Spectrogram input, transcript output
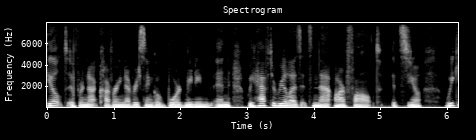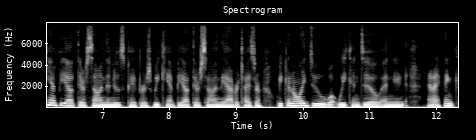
guilt if we're not covering every single board meeting. And we have to realize it's not our fault. It's, you know, we can't be out there selling the newspapers. We can't be out there selling the advertiser. We can only do what we can do. And, you, and I think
